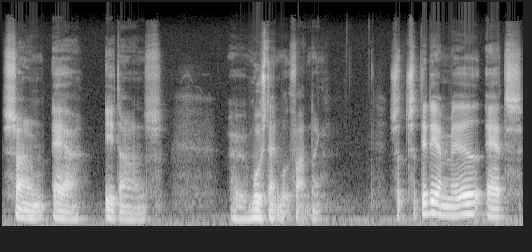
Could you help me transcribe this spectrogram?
som er etterens øh, modstand mod forandring. Så, så det der med at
